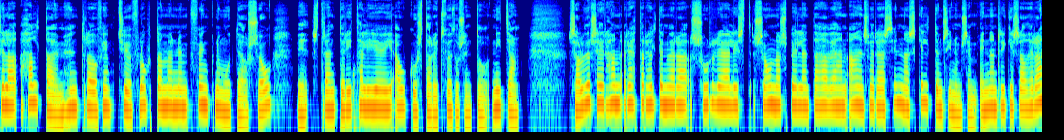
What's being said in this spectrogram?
til að halda um 150 flóttamönnum fengnum úti á sjó við strendur Ítalíu í ágúst árið 2019. Sjálfur segir hann réttarhöldin vera surrealist sjónarspil en það hafi hann aðeins verið að sinna skildum sínum sem innanríkisáðherra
